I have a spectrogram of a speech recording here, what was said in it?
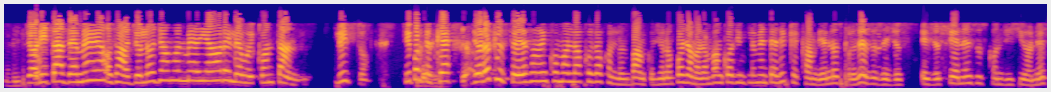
¿Listo? Yo ahorita deme, o sea, yo lo llamo en media hora y le voy contando. Listo. Sí, porque Bueno, es que ya. yo creo que ustedes saben cómo es la cosa con los bancos. Yo no puedo llamar a un banco simplemente decir que cambien los procesos. Ellos ellos tienen sus condiciones.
